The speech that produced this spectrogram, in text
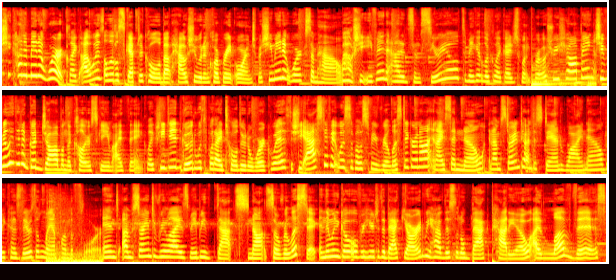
she kind of made it work. Like I was a little skeptical about how she would incorporate orange, but she made it work somehow. Wow, she even added some cereal to make it look like I just went grocery shopping. She really did a good job on the color scheme, I think. Like she did good with what I told her to work with. She asked if it was supposed to be realistic or not, and I said no. And I'm starting to understand why now because there's a lamp on the floor. And I'm starting to realize maybe that's not so realistic. And then we go over here to the backyard, we have this little back patio. I love this.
